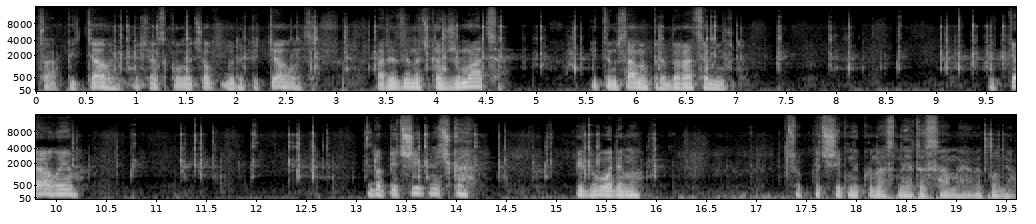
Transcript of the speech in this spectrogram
Так, підтягуємо. Зараз кулачок буде підтягуватися, а резиночка вжиматися і тим самим прибиратися люфт. Підтягуємо до підшипничка, підводимо, щоб підшипник у нас не те саме, ви поняли,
